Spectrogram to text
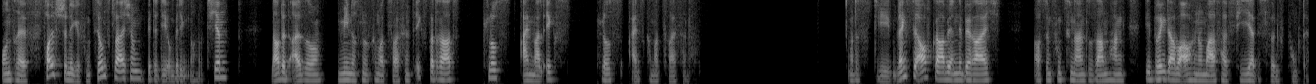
Unsere vollständige Funktionsgleichung, bitte die unbedingt noch notieren, lautet also minus 0,25x plus 1 mal x plus 1,25. Und das ist die längste Aufgabe in dem Bereich aus dem funktionalen Zusammenhang. Die bringt aber auch im Normalfall 4 bis 5 Punkte.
